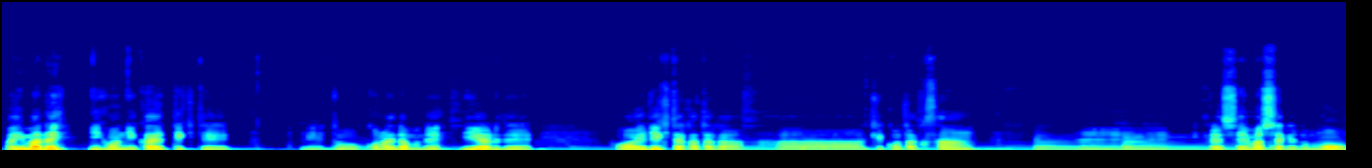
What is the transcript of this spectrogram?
まあ、今ね日本に帰ってきて、えーと、この間もねリアルでお会いできた方が結構たくさん、えー、いらっしゃいましたけども、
